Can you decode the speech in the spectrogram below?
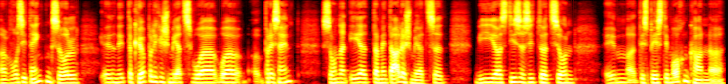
an was ich denken soll. Äh, der körperliche Schmerz war, war präsent, sondern eher der mentale Schmerz. Wie ich aus dieser Situation eben das Beste machen kann. Äh,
